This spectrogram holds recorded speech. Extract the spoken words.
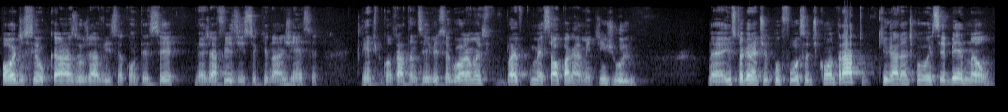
pode ser o caso, eu já vi isso acontecer, né, já fiz isso aqui na agência, cliente me contratando serviço agora, mas vai começar o pagamento em julho. Né? Isso está garantido por força de contrato, que garante que eu vou receber? Não.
